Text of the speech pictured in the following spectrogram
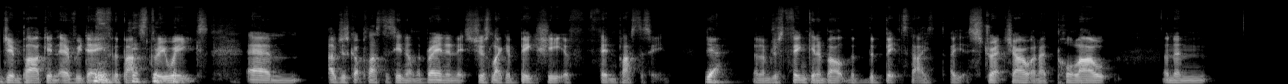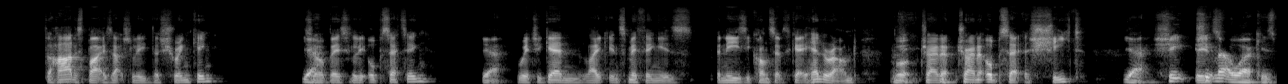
Jim Parkin every day for the past three weeks, um, I've just got plasticine on the brain, and it's just like a big sheet of thin plasticine Yeah. and I'm just thinking about the, the bits that I, I stretch out and I pull out, and then the hardest part is actually the shrinking. Yeah. So basically upsetting, Yeah. which again, like in smithing, is an easy concept to get your head around, but trying to trying to upset a sheet, Yeah. Sheet sheet metal work is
